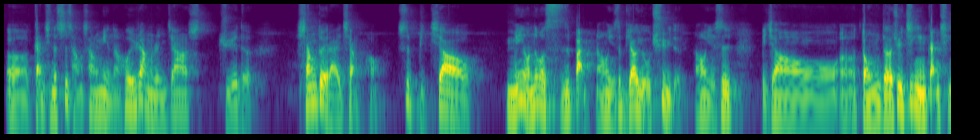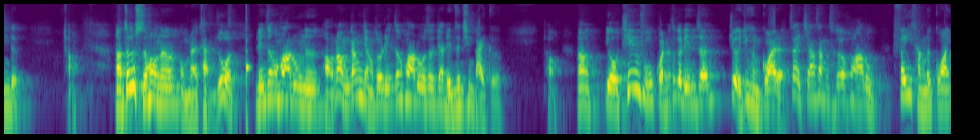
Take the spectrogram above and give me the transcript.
呃感情的市场上面呢，会让人家。觉得相对来讲，哈是比较没有那么死板，然后也是比较有趣的，然后也是比较呃懂得去经营感情的。好，那这个时候呢，我们来看，如果廉贞化禄呢，好，那我们刚刚讲说廉贞化禄的时候叫廉贞清白格，好，那有天府管的这个廉贞就已经很乖了，再加上车化禄，非常的乖，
